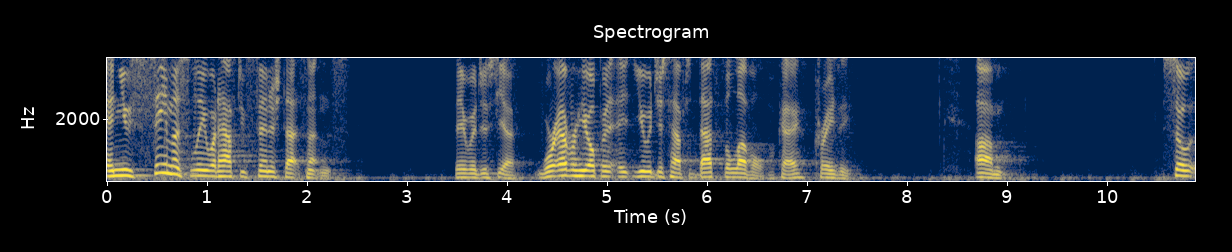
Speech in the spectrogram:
and you seamlessly would have to finish that sentence. They would just, yeah, wherever he opened, it, you would just have to, that's the level, okay? Crazy. Um, so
